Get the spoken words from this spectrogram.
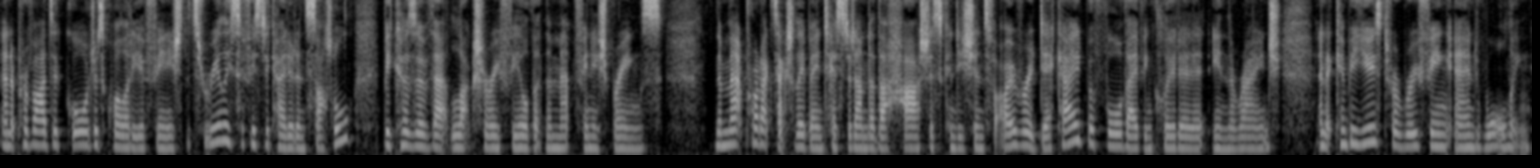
and it provides a gorgeous quality of finish that's really sophisticated and subtle because of that luxury feel that the matte finish brings. The matte product's actually been tested under the harshest conditions for over a decade before they've included it in the range, and it can be used for roofing and walling.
